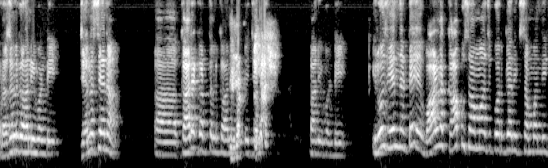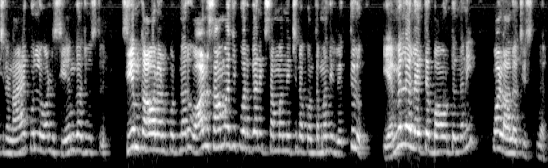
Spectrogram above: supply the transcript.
ప్రజలు కానివ్వండి జనసేన ఆ, కార్యకర్తలు కానివ్వండి కానివ్వండి ఈ రోజు ఏంటంటే వాళ్ళ కాపు సామాజిక వర్గానికి సంబంధించిన నాయకుల్ని వాళ్ళు సీఎం గా చూస్తూ సీఎం కావాలనుకుంటున్నారు. వాళ్ళ సామాజిక వర్గానికి సంబంధించిన కొంతమంది వ్యక్తులు ఎమ్మెల్యేలు అయితే బాగుంటుందని వాళ్ళు ఆలోచిస్తున్నారు.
